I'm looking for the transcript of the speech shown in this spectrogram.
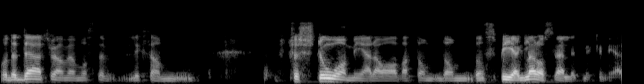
och det där tror jag man måste liksom förstå mer av, att de, de, de speglar oss väldigt mycket mer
